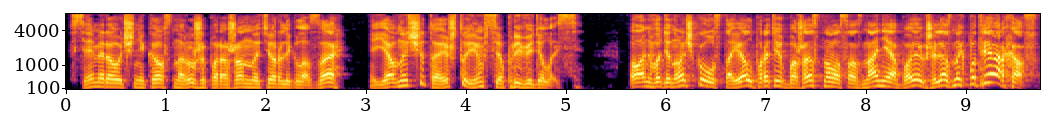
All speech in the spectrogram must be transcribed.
Семеро учеников снаружи пораженно терли глаза, явно считая, что им все привиделось. «Он в одиночку устоял против божественного сознания обоих железных патриархов!»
